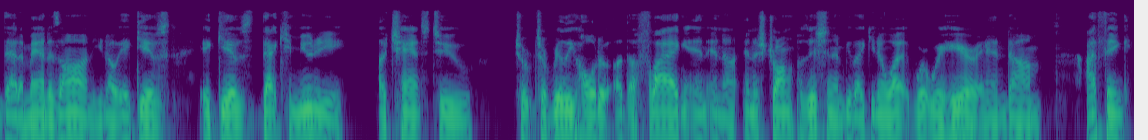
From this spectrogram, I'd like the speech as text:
that Amanda's on, you know, it gives it gives that community a chance to to, to really hold a, a flag in, in a in a strong position and be like, you know what, we're we're here. And um, I think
